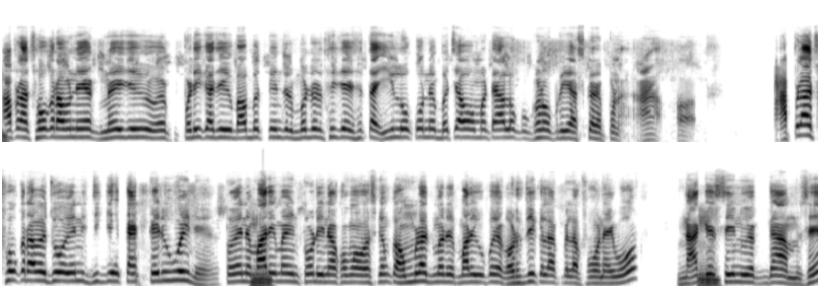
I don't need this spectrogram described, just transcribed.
આપણા છોકરાઓને એક નહીં જેવી એક પડીકા જેવી બાબતની અંદર મર્ડર થઈ જાય. છતાં ઈ લોકોને બચાવવા માટે આ લોકો ઘણો પ્રયાસ કરે. પણ આપણા છોકરાએ જો એની જગ્યાએ કાંઈક કર્યું હોય ને તો એને મારી માઈને તોડી નાખવામાં આવે છે. કેમ કે હમણાં જ મારે મારી ઉપર એક અડધી કલાક પહેલા ફોન આવ્યો. નાગેશસિંહનું એક ગામ છે.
